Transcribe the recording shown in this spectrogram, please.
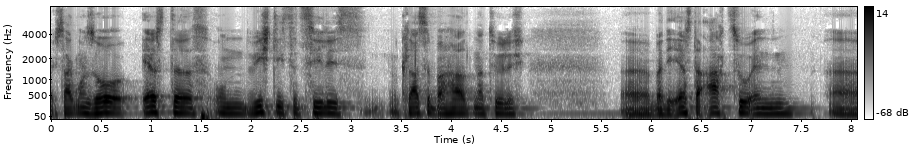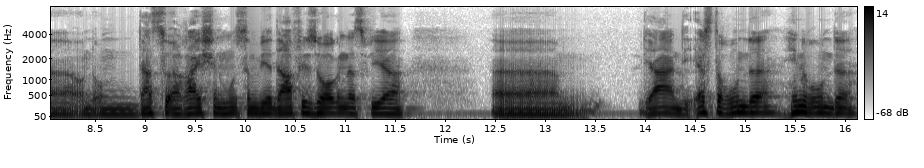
ich sag mal so, erstes und wichtigstes Ziel ist Klassebehalt natürlich äh, bei die ersten acht zu enden. Äh, und um das zu erreichen, müssen wir dafür sorgen, dass wir ähm, ja, in die erste Runde, Hinrunde,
